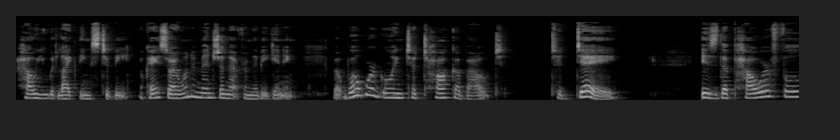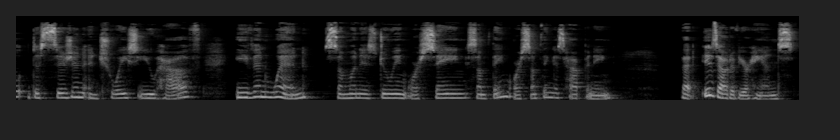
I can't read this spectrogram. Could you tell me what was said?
how you would like things to be. Okay, so I want to mention that from the beginning. But what we're going to talk about today is the powerful decision and choice you have, even when someone is doing or saying something or something is happening that is out of your hands,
